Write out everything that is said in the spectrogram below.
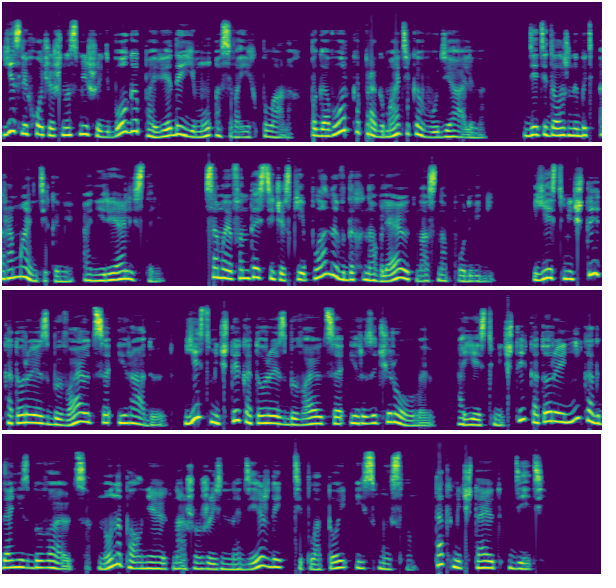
Если хочешь насмешить Бога, поведай ему о своих планах. Поговорка прагматика Вуди Аллена. Дети должны быть романтиками, а не реалистами. Самые фантастические планы вдохновляют нас на подвиги. Есть мечты, которые сбываются и радуют. Есть мечты, которые сбываются и разочаровывают. А есть мечты, которые никогда не сбываются, но наполняют нашу жизнь надеждой, теплотой и смыслом. Так мечтают дети.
